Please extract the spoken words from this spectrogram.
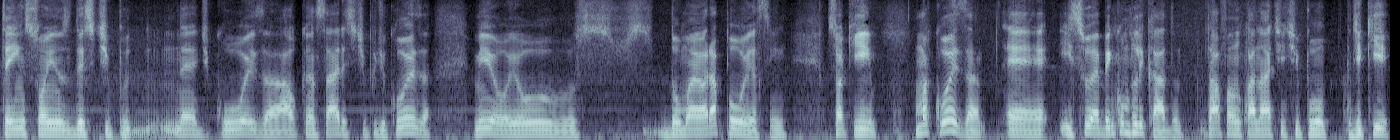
tem sonhos desse tipo né, de coisa, alcançar esse tipo de coisa, meu, eu dou maior apoio, assim. Só que uma coisa, é, isso é bem complicado. Eu tava falando com a Nath, tipo, de que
